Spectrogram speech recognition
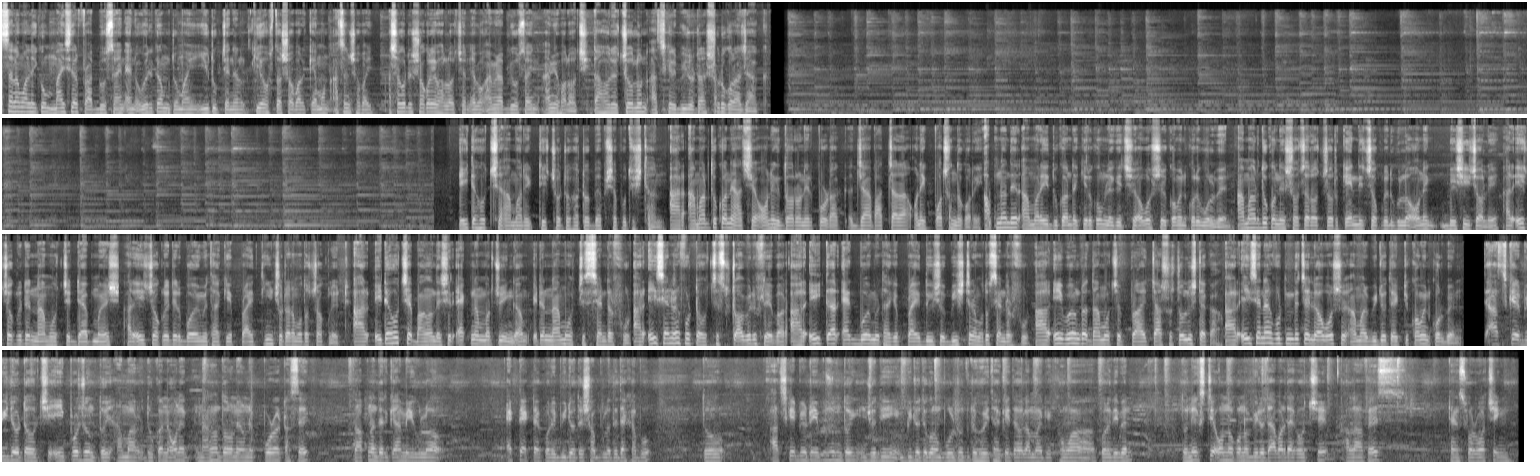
আসসালামু আলাইকুম, myself Rabbi Hussain and welcome to my YouTube channel কী অবস্থা সবার? কেমন আছেন সবাই? আশা করি সকলেই ভালো আছেন এবং আমি রাব্বি হুসাইন, আমিও ভালো আছি। তাহলে চলুন আজকের ভিডিওটা শুরু করা যাক। এইটা হচ্ছে আমার একটি ছোটখাটো ব্যবসা প্রতিষ্ঠান। আর আমার দোকানে আছে অনেক ধরনের প্রোডাক্ট যা বাচ্চারা অনেক পছন্দ করে। আপনাদের আমার এই দোকানটা কীরকম লেগেছে অবশ্যই কমেন্ট করে বলবেন। আমার দোকানে সচরাচর ক্যান্ডি চকলেটগুলো অনেক বেশি চলে। আর এই চকলেটের নাম হচ্ছে ড্যাব ম্যাশ আর এই চকলেটের বয়মে থাকে প্রায় তিনশোটার মতো চকলেট আর এটা হচ্ছে বাংলাদেশের এক নম্বর চুইংগাম এটার নাম হচ্ছে স্যান্ডার ফুড আর এই সেন্টার ফুডটা হচ্ছে স্ট্রবেরি ফ্লেভার আর এইটার এক বয়মে থাকে প্রায় দুইশো বিশটার মতো সেন্টার ফুড আর এই বয়মটার দাম হচ্ছে প্রায় চারশো চল্লিশ টাকা। আর এই সেন্টার ফুড নিতে চাইলে অবশ্যই আমার ভিডিওতে একটি কমেন্ট করবেন। আজকের ভিডিওটা হচ্ছে এই পর্যন্তই। আমার দোকানে অনেক নানা ধরনের অনেক প্রোডাক্ট আছে। তো আপনাদেরকে আমি এগুলো একটা একটা করে ভিডিওতে সবগুলোতে দেখাবো। তো আজকের ভিডিওটা এই পর্যন্তই। যদি ভিডিওতে কোনো ভুল ত্রুটি হয়ে থাকে তাহলে আমাকে ক্ষমা করে দিবেন। তো নেক্সট নেক্সটে অন্য কোনো ভিডিওতে আবার দেখা হচ্ছে। আল্লাহ হাফেজ। Thanks for watching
